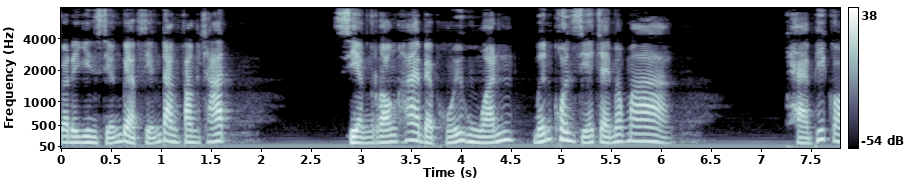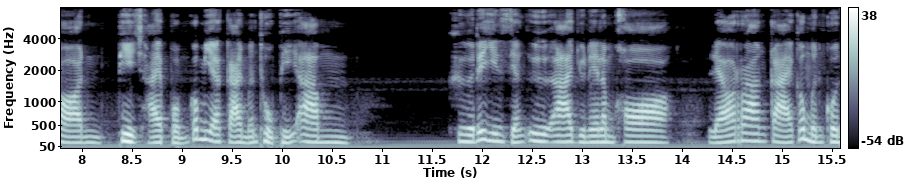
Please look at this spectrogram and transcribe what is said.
ก็ได้ยินเสียงแบบเสียงดังฟังชัด เสียงร้องไห้แบบโหยหวนเหมือนคนเสียใจมากๆ แถมพี่กรณ์พี่ชายผมก็มีอาการเหมือนถูกผีอำ คือได้ยินเสียงอืออาอยู่ในลำคอ แล้วร่างกายก็เหมือนคน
